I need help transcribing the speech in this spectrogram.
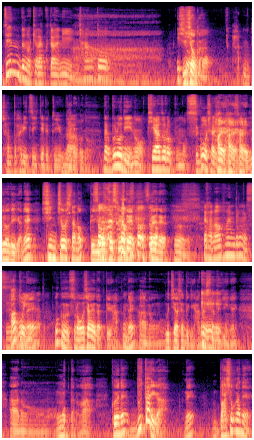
全部のキャラクターにちゃんとあ衣装もちゃんと張り付いてるというかーなるほどなんかブロディのティアドロップもすごいおしゃれじゃはいないですか、はいはいブロディがね新調したのっていう途中で。そうそうそう。それでうん。だからあの辺でもすあとねごいいいなと。僕そのおしゃれだっていうね、あの打ち合わせの時に話した時にね、あの思ったのはこれね舞台がね場所がね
